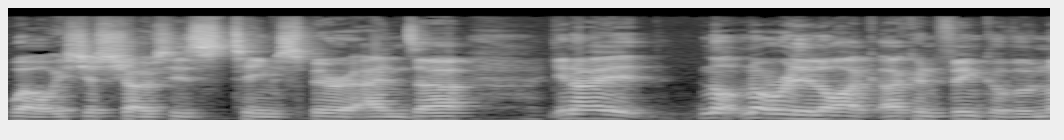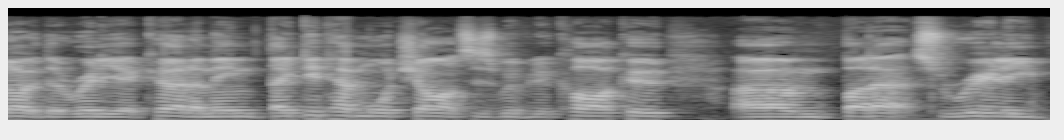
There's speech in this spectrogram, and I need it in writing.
well, it just shows his team spirit. And, uh, you know, it, not not really like I can think of a note that really occurred. I mean, they did have more chances with Lukaku, um, but that's really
